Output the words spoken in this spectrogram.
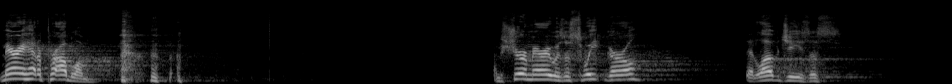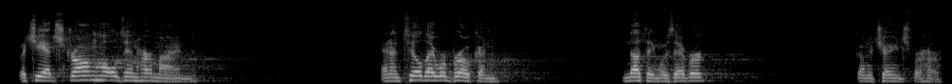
Mary had a problem. I'm sure Mary was a sweet girl that loved Jesus, but she had strongholds in her mind. And until they were broken, nothing was ever going to change for her.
